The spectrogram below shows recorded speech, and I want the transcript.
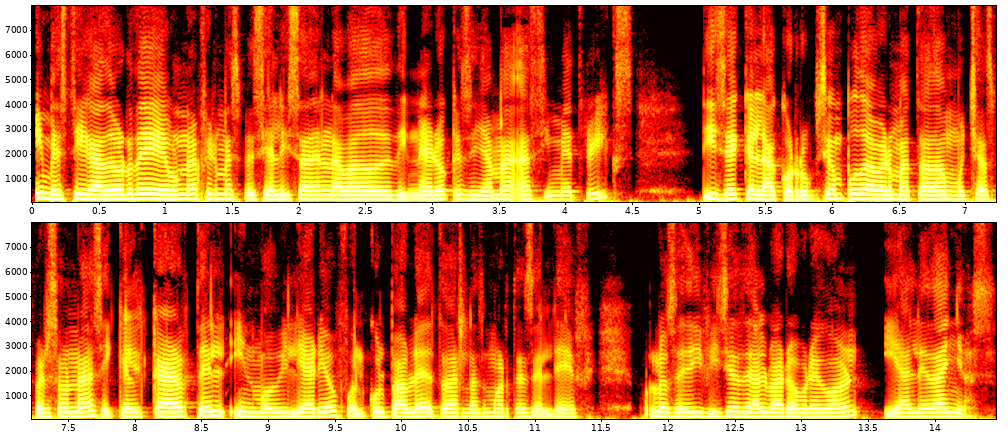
investigador de una firma especializada en lavado de dinero que se llama Asymmetrics, dice que la corrupción pudo haber matado a muchas personas y que el cártel inmobiliario fue el culpable de todas las muertes del DF por los edificios de Álvaro Obregón y aledaños.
